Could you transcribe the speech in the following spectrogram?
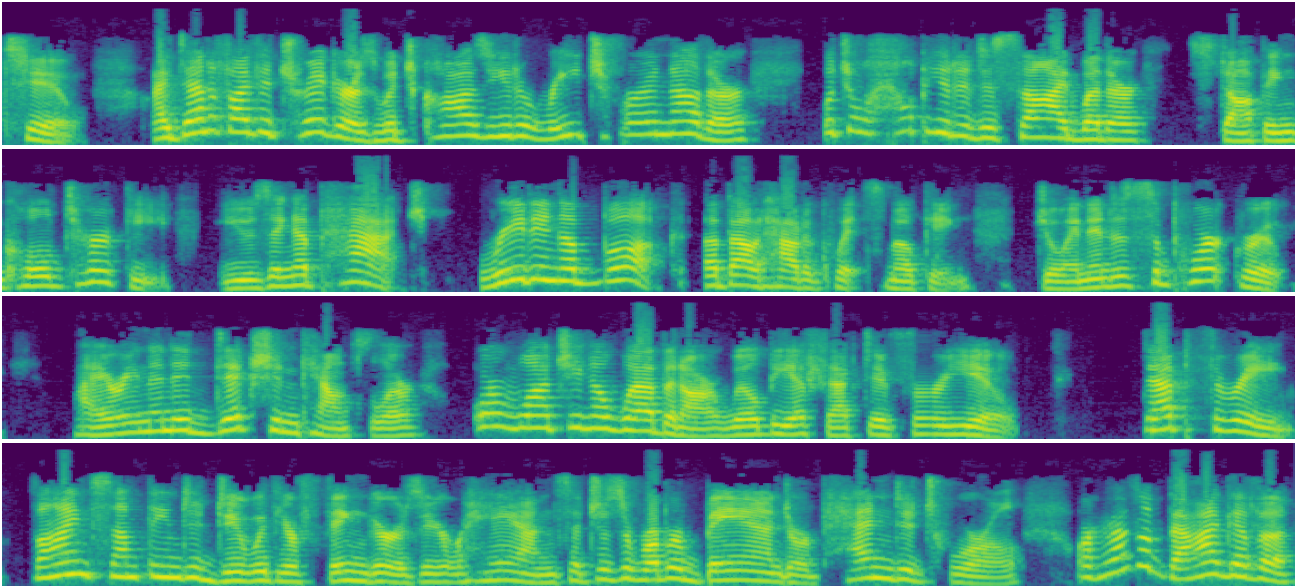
two, identify the triggers which cause you to reach for another, which will help you to decide whether stopping cold turkey, using a patch, reading a book about how to quit smoking, joining a support group, hiring an addiction counselor, or watching a webinar will be effective for you. Step three, find something to do with your fingers or your hands, such as a rubber band or pen to twirl, or have a bag of a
